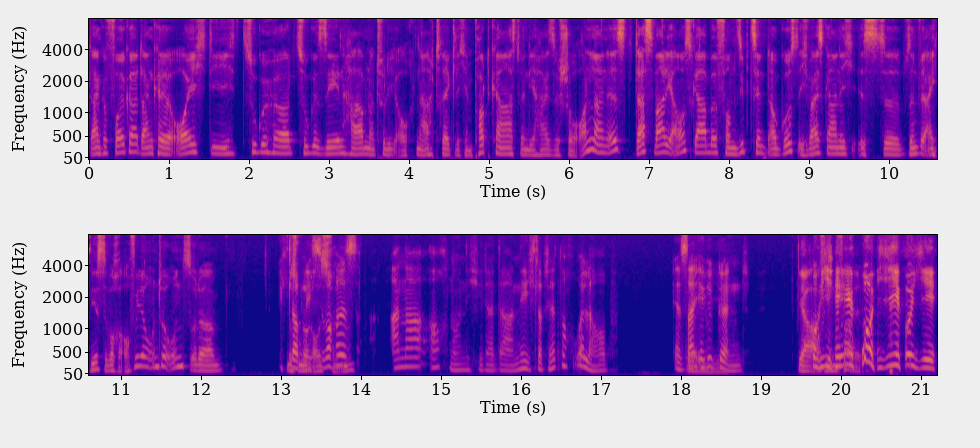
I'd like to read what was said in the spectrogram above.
Danke Volker, danke euch, die zugehört, zugesehen haben. Natürlich auch nachträglich im Podcast, wenn die Heise Show online ist. Das war die Ausgabe vom 17. August. Ich weiß gar nicht, ist, äh, sind wir eigentlich nächste Woche auch wieder unter uns oder Ich glaube, nächste Woche ist Anna auch noch nicht wieder da. Nee, ich glaube, sie hat noch Urlaub. Er sei ihr Oje. gegönnt. Ja, Oh je, oh je, oh je.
